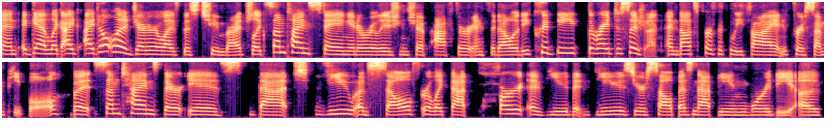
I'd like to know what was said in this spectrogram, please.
And again, like, I, I don't want to generalize this too much. Like, sometimes staying in a relationship after infidelity could be the right decision, and that's perfectly fine for some people. But sometimes there is that view of self or like that part of you that views yourself as not being worthy of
